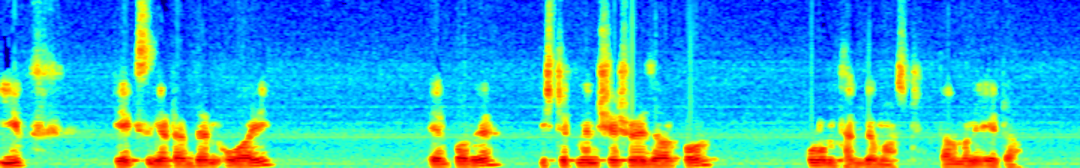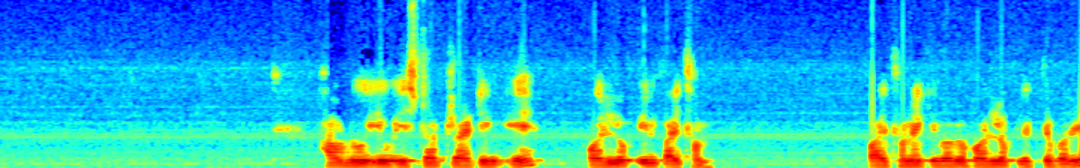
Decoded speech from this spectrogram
If x greater then y এরপরে স্টেটমেন্ট শেষ হয়ে যাওয়ার পর কোলন থাকবে মাস্ট তার মানে এটা। How do you start writing a while loop in Python পাইথনে কীভাবে হোয়াইল লুপ লিখতে পারি?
